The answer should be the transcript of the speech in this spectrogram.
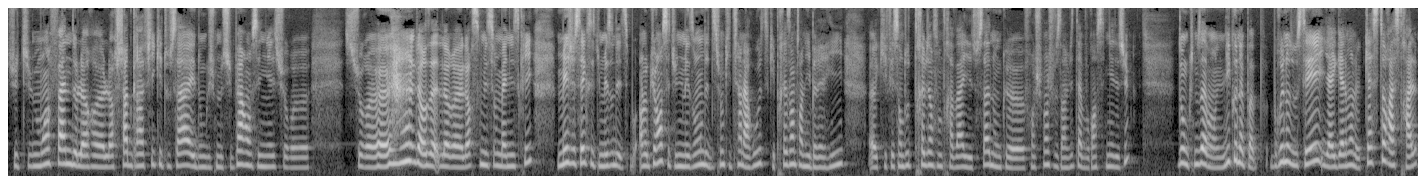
je suis moins fan de leur leur charte graphique et tout ça, et donc je me suis pas renseignée sur sur euh, leur, leur, leur, soumission de manuscrits, mais je sais que c'est une maison d'édition. en l'occurrence, c'est une maison d'édition qui tient la route, qui est présente en librairie, euh, qui fait sans doute très bien son travail et tout ça, donc euh, franchement, je vous invite à vous renseigner dessus. Donc, nous avons l'iconopop Bruno Doucet, il y a également le Castor Astral.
